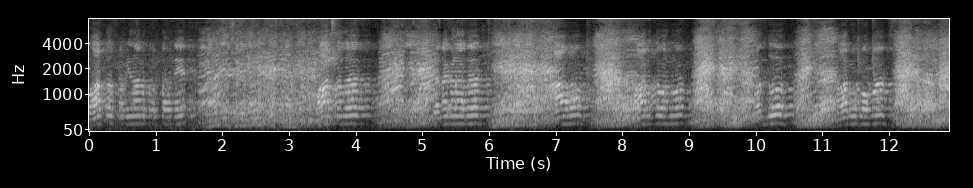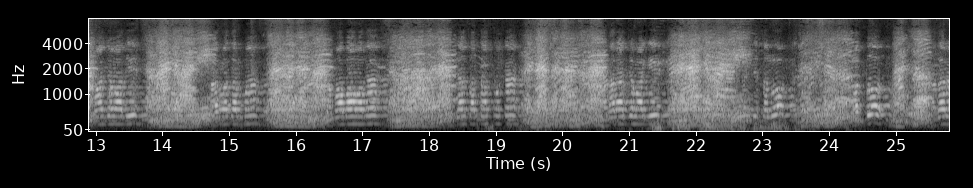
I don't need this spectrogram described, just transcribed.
ಭಾರತ ಸಂವಿಧಾನ ಪ್ರಸ್ತಾವನೆ. ಭಾರತದ ಜನಗಳಾದ ನಾವು ಭಾರತವನ್ನು ಒಂದು ಸಾರ್ವಭೌಮ ಸಮಾಜವಾದಿ ಸರ್ವಧರ್ಮ ಗಣರಾಜ್ಯವಾಗಿ ರಚಿಸಲು ಮತ್ತು ಅದರ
